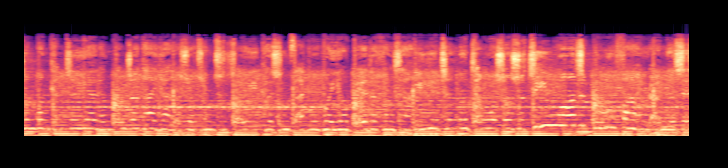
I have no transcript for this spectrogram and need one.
身旁，看着月亮，等着太阳。我说从此这一颗心再不会有别的方向。你也承诺将我双手紧握着不放。然而现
